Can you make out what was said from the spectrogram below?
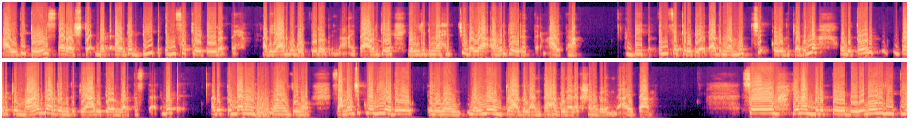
ಆ ರೀತಿ ತೋರಿಸ್ತಾರೆ ಅಷ್ಟೇ. ಬಟ್ ಅವ್ರಿಗೆ ಡೀಪ್ ಇನ್ಸೆಕ್ಯೂರಿಟಿ ಇರುತ್ತೆ. ಅದು ಯಾರಿಗೂ ಗೊತ್ತಿರೋದಿಲ್ಲ, ಆಯ್ತಾ? ಅವ್ರಿಗೆ ಎಲ್ರಿಗಿನ್ನ ಹೆಚ್ಚು ಭಯ ಅವ್ರಿಗೆ ಇರುತ್ತೆ, ಆಯ್ತಾ? ಡೀಪ್ ಇನ್ಸೆಕ್ಯೂರಿಟಿ ಅದನ್ನ ಮುಚ್ಚಿಕೊಳ್ಳೋದಕ್ಕೆ, ಅದನ್ನ ಒಂದು ತೋರ್ಪಡಿಕೆ ಮಾಡಬಾರ್ದು ಅನ್ನೋದಕ್ಕೆ ಯಾವ ರೀತಿ ಅವ್ರು ವರ್ತಿಸ್ತಾರೆ. ಬಟ್ ಅದು ತುಂಬಾನೇ ಏನೋ, ಸಾಮಾಜಿಕವಾಗಿ ಅದು, ಏನೋ ಒಳ್ಳೆ ಅಂತೂ ಆಗಲ್ಲ ಅಂತಹ ಗುಣಲಕ್ಷಣಗಳಿಂದ, ಆಯ್ತಾ? ಸೊ ಏನಾಗ್ಬಿಡುತ್ತೆ? ಬೇರೆ ಬೇರೆ ರೀತಿಯ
